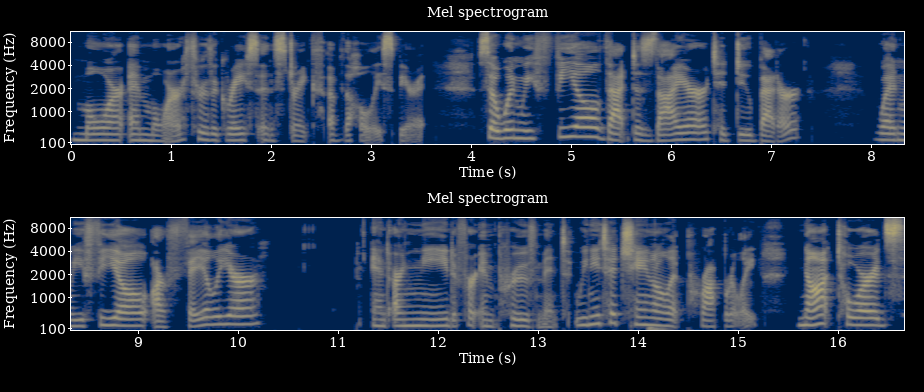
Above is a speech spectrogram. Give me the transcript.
more and more through the grace and strength of the Holy Spirit. So when we feel that desire to do better, when we feel our failure and our need for improvement, we need to channel it properly, not towards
